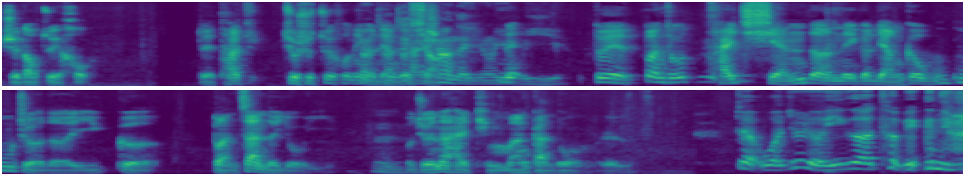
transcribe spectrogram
直到最后。对他就是最后那个两个小上的一种友谊，对断头台前的那个两个无辜者的一个短暂的友谊，嗯我觉得那还挺蛮感动人的。对，我就有一个特别跟你们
